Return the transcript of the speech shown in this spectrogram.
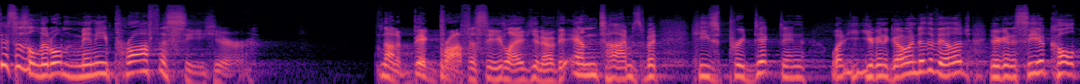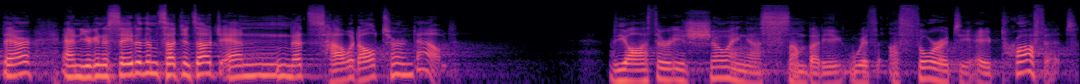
This is a little mini prophecy here. It's not a big prophecy like, you know, the end times, but he's predicting what you're going to go into the village, you're going to see a cult there, and you're going to say to them such and such, and that's how it all turned out. The author is showing us somebody with authority, a prophet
